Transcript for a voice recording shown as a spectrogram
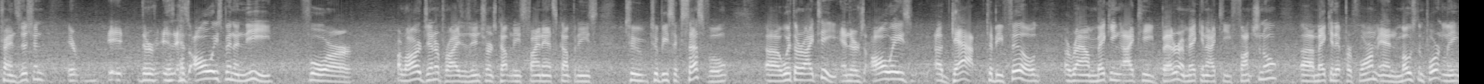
transitioned, it, it, there is, has always been a need for large enterprises, insurance companies, finance companies, to, to be successful uh, with their IT. And there's always a gap to be filled around making IT better and making IT functional, uh, making it perform, and most importantly,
